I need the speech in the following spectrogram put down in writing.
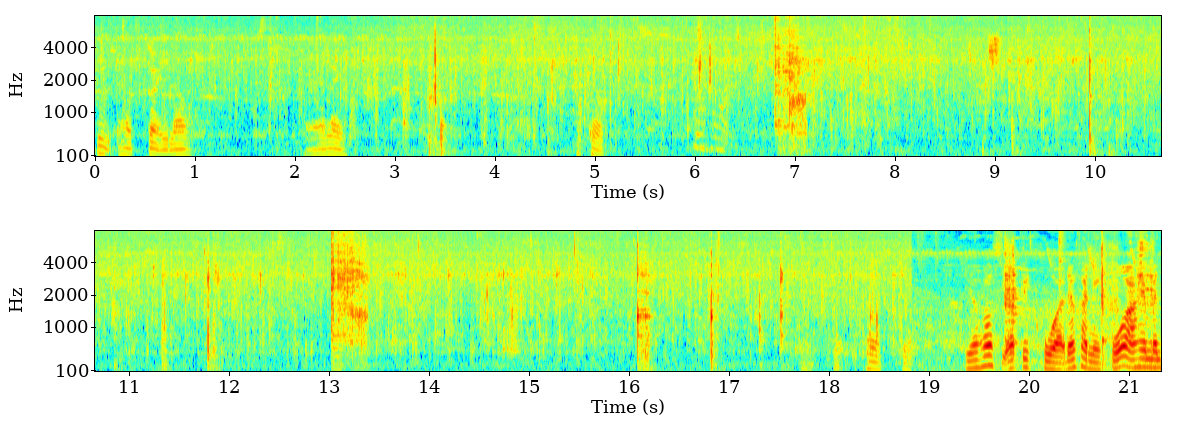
นี่ทอดไก่เราหาอะไรทอด เดี๋ยวเขาเสิเอาไปขัวเด้อค่ะนี่ขัวให้มัน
